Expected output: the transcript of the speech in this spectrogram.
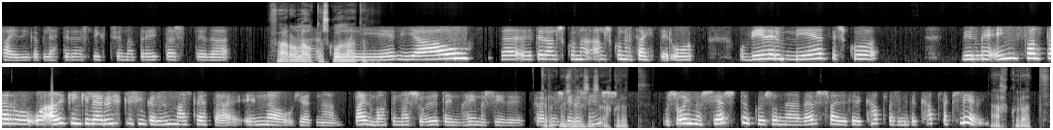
fæðingablettir eða slíkt sem að breytast eða fara og láta skoða þetta. Já, það, þetta eru alls konar, alls konar þættir og, og við erum með sko, við erum með einfaldar og, og aðgengilegar upplýsingar um allt þetta inn á hérna, bæðum áttumars og auðvitað inn á heimasíðu krafninsfélagsins og svo inn á sérstöku svona vefsvæði fyrir kalla sem heitir kalla klefin akkurat,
